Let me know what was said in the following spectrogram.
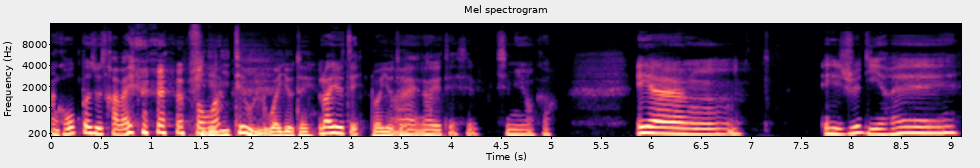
un gros poste de travail pour moi. Fidélité ou loyauté? Loyauté. Loyauté. Ouais, loyauté, c'est mieux encore. Et, euh, et je dirais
